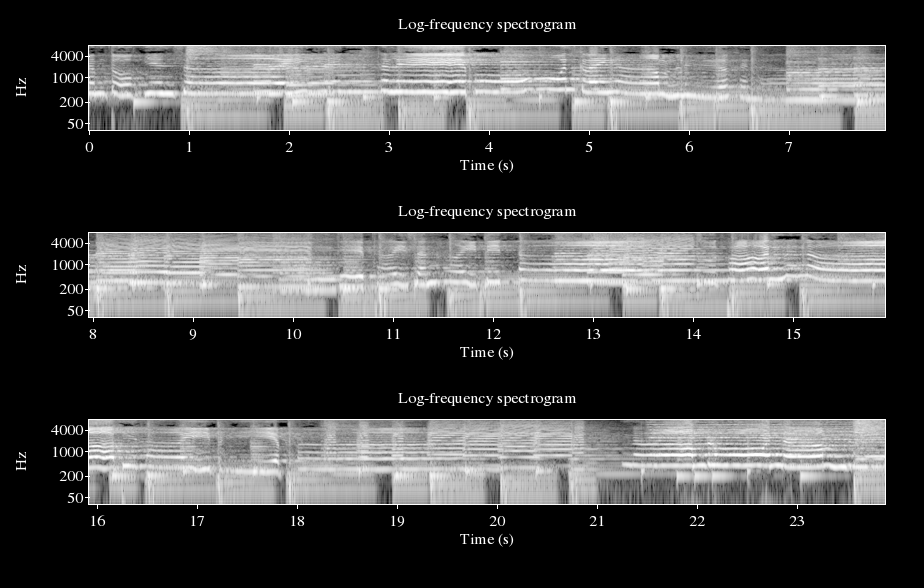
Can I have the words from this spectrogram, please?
น้ำตกเย็นใส ติดตามสุดพันนาพิไลเปรียบปานน้ำร้อนน้ำแร่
